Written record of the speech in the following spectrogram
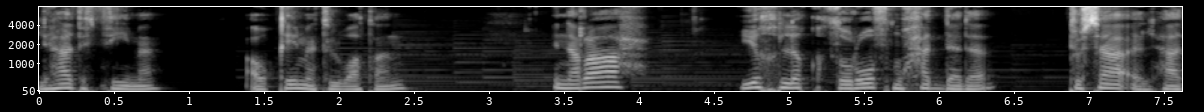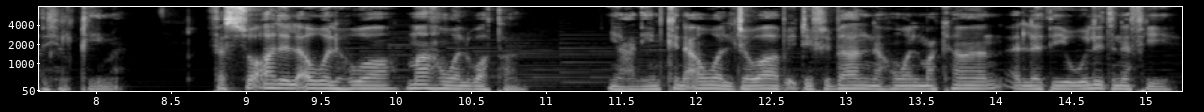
لهذه الثيمة أو قيمة الوطن إنه راح يخلق ظروف محددة تسائل هذه القيمة. فالسؤال الأول هو ما هو الوطن؟ يعني يمكن أول جواب يجي في بالنا هو المكان الذي ولدنا فيه.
